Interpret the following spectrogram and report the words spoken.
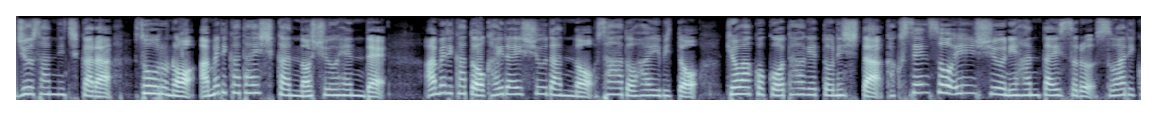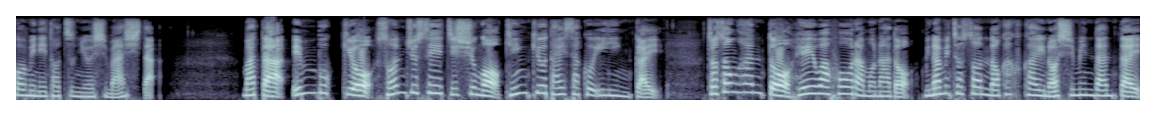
13日からソウルのアメリカ大使館の周辺で、アメリカと海外集団のサード配備と共和国をターゲットにした核戦争演習に反対する座り込みに突入しました。また、演仏教尊樹聖地守護緊急対策委員会、朝鮮半島平和フォーラムなど、南朝鮮の各界の市民団体、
